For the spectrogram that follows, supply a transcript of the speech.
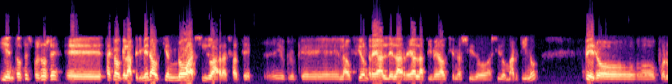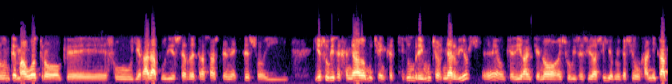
Y entonces, pues no sé, eh, está claro que la primera opción no ha sido Arrasate. Eh, yo creo que la opción real de la Real, la primera opción ha sido, ha sido Martino. Pero por un tema u otro, que su llegada pudiese retrasarse en exceso y, eso hubiese generado mucha incertidumbre y muchos nervios, eh, aunque digan que no, eso hubiese sido así, yo creo que ha sido un hándicap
